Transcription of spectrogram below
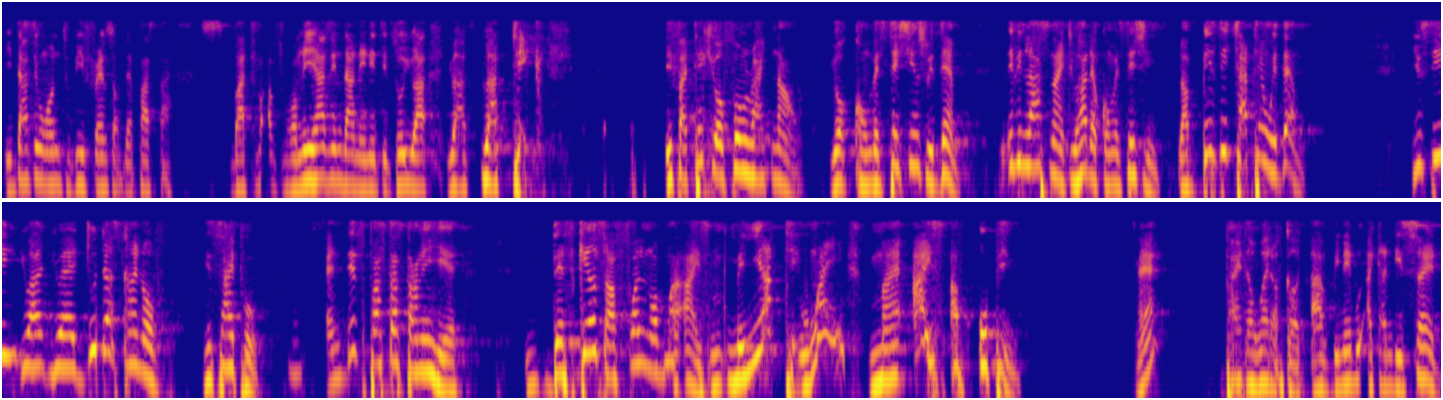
he doesn't want to be friends of the pastor. But for me, he hasn't done anything. So you are, you are, you are thick. If I take your phone right now, your conversations with them, even last night you had a conversation, you are busy chatting with them. You see, you are, you are a Judas kind of disciple. Yes. And this pastor standing here, the scales are falling off my eyes. Why my eyes have opened? Eh? By the word of God, I've been able, I can discern,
